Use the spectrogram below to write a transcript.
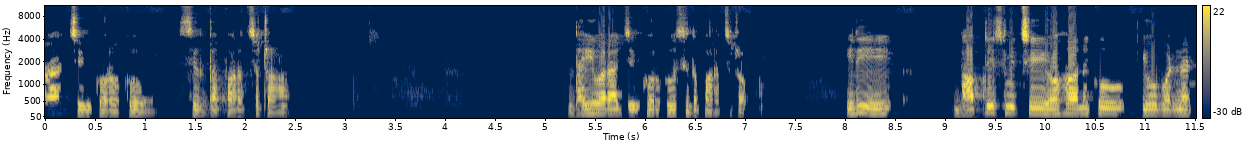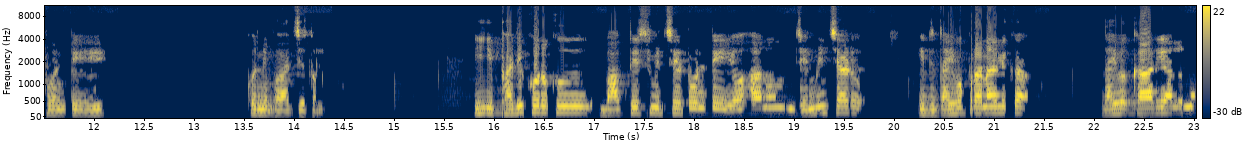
రాజ్యం కొరకు సిద్ధపరచటం. దైవ రాజ్యం కొరకు సిద్ధపరచటం. ఇది బాప్తిస్మిచ్చి యోహానుకు ఇవ్వబడినటువంటి కొన్ని బాధ్యతలు. ఈ పది కొరకు బాప్తిస్మిచ్చేటువంటి యోహాను జన్మించాడు. ఇది దైవ ప్రణాళిక దైవ కార్యాలను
